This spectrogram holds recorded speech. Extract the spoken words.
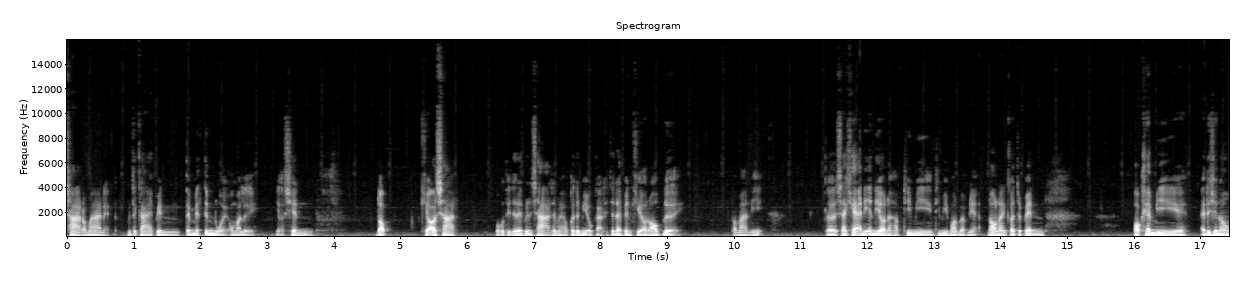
ชาร์ดออกมาเนี่ย มันจะกลายเป็นเต็มเม็ดเต็มหน่วยออกมาเลย อย่างเช่น drop เคียวชาร์ดปกติจะได้เป็นชาดใช่ไหมครับ ก็จะมีโอกาสที่จะได้เป็นเคียวรอบเลย ประมาณนี้เราใช้แค่อันนี้อันเดียวนะครับ ที่มีที่มีมอดแบบเนี้ย นอกนั้นก็จะเป็นขอแค่มี additional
